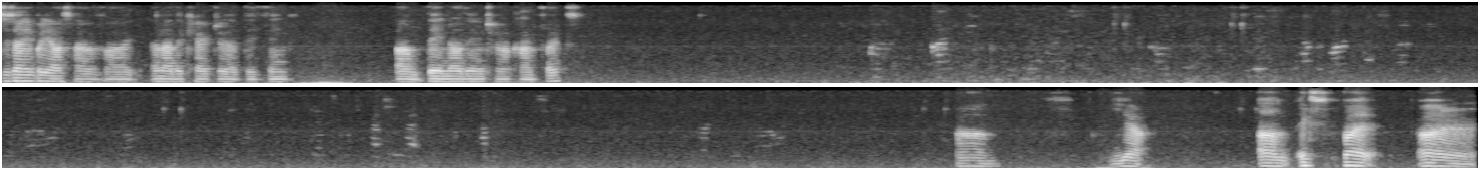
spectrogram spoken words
does anybody else have uh, another character that they think um, they know the internal conflicts? Um, yeah. Um, ex- but, uh,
